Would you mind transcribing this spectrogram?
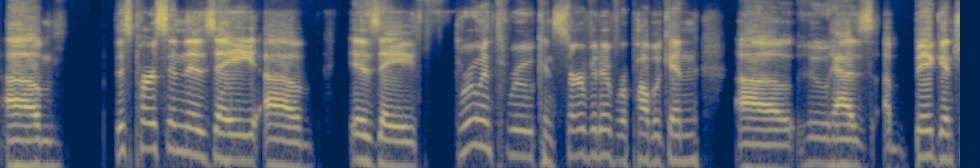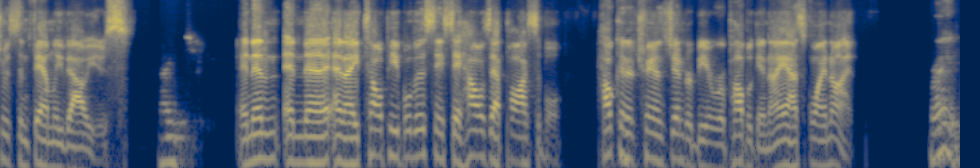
Um, this person is a uh, is a through and through conservative Republican uh, who has a big interest in family values. Right. And then and uh, and I tell people this, and they say, "How is that possible? How can a transgender be a Republican?" I ask, "Why not?" Right.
